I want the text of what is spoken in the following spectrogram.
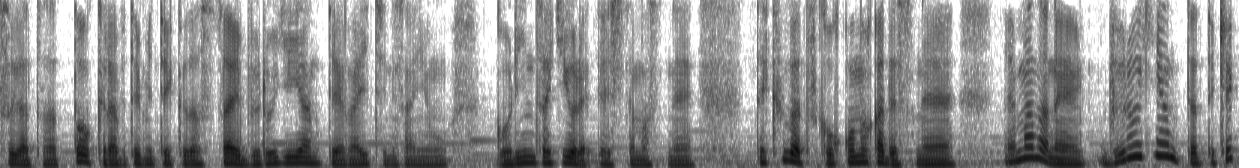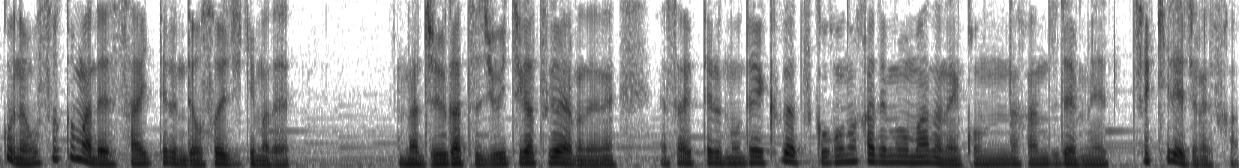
姿と比べてみてください。ブルギアンティアが1234 5輪咲きぐらいしてますね。で9月9日ですね。えまだねブルギアンティアって結構ね遅くまで咲いてるんで遅い時期まで。まあ、10月11月ぐらいまでね咲いてるので9月9日でもまだねこんな感じでめっちゃ綺麗じゃないですか。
